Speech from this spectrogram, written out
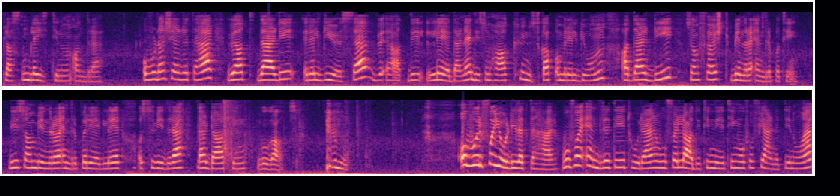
plassen ble gitt til noen andre. Og hvordan skjer dette her? Ved at det er de religiøse, ved at de lederne, de som har kunnskap om religionen, at det er de som først begynner å endre på ting. De som begynner å endre på regler og så videre, det er da ting går galt. og hvorfor gjorde de dette her? Hvorfor endret de i Toreien? Hvorfor la de til nye ting? Hvorfor fjernet de noe?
